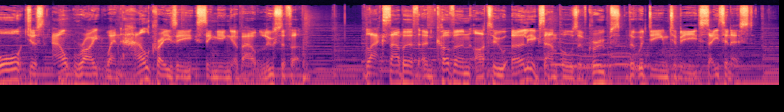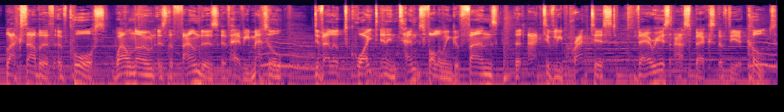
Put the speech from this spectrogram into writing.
or just outright went hell crazy singing about Lucifer. Black Sabbath and Coven are two early examples of groups that were deemed to be Satanist. Black Sabbath, of course, well known as the founders of heavy metal, developed quite an intense following of fans that actively practiced various aspects of the occult.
